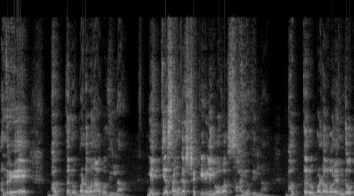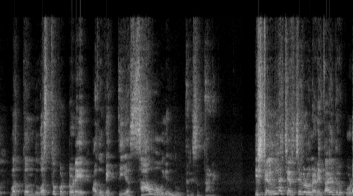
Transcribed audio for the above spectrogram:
ಅಂದ್ರೆ ಭಕ್ತನು ಬಡವನಾಗೋದಿಲ್ಲ, ನಿತ್ಯ ಸಂಘರ್ಷಕ್ಕೆ ಇಳಿಯುವವ ಸಾಯೋದಿಲ್ಲ. ಭಕ್ತರು ಬಡವರೆಂದು ಮತ್ತೊಂದು ವಸ್ತು ಕೊಟ್ಟೊಡೆ ಅದು ವ್ಯಕ್ತಿಯ ಸಾವು ಎಂದು ಉತ್ತರಿಸುತ್ತಾಳೆ. ಇಷ್ಟೆಲ್ಲ ಚರ್ಚೆಗಳು ನಡೀತಾ ಇದ್ರೂ ಕೂಡ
